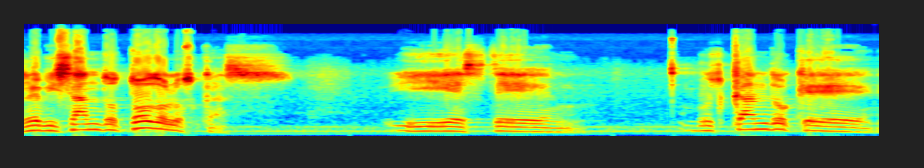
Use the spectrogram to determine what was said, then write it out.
revisando todos los casos y este, buscando que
